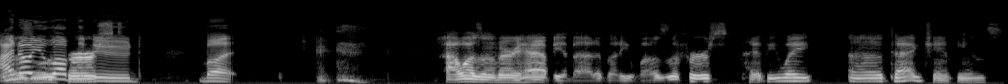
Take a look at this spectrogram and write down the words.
I know you love first. the dude, but I wasn't very happy about it, but he was the first heavyweight uh, tag champions.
